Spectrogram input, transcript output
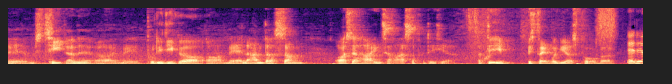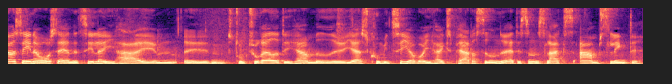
øh, universiteterne og med politikere og med alle andre, som også har interesser på det her. Og det bestræber vi os på at gøre. Er det også en af årsagerne til, at I har øh, øh, struktureret det her med øh, jeres komitéer, hvor I har eksperter siddende? Er det sådan en slags armslængde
